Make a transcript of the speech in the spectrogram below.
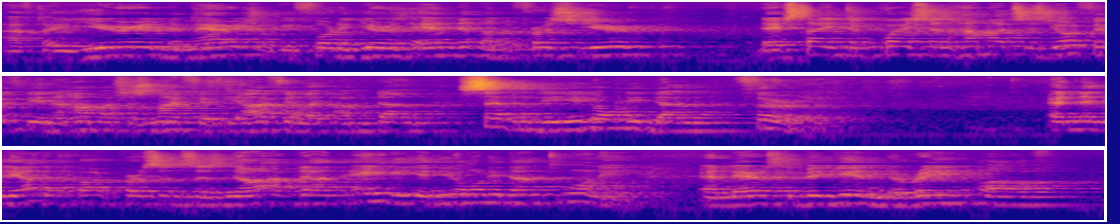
After a year in the marriage, or before the year is ended, on the first year, they're starting to question how much is your 50 and how much is my 50. I feel like I'm done 70, you only done 30. And then the other person says, no, I've done 80 and you only done 20. And there's the begin, the reign of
